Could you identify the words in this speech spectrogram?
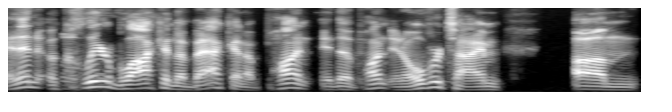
And then a clear block in the back and a punt in the punt in overtime. Um,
